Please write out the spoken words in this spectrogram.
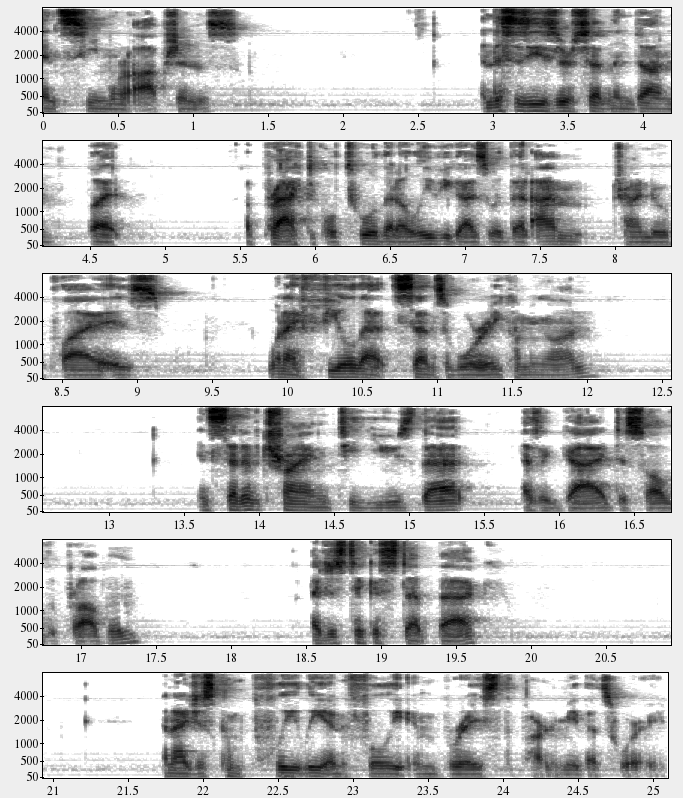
and see more options. And this is easier said than done, but a practical tool that I'll leave you guys with that I'm trying to apply is when I feel that sense of worry coming on, instead of trying to use that as a guide to solve the problem, I just take a step back and I just completely and fully embrace the part of me that's worried.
